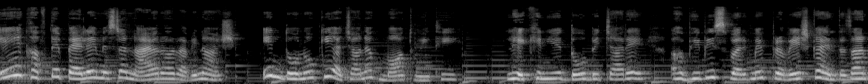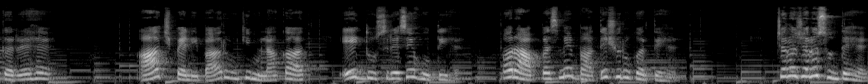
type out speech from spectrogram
एक हफ़्ते पहले मिस्टर नायर और अविनाश इन दोनों की अचानक मौत हुई थी। लेकिन ये दो बेचारे अभी भी स्वर्ग में प्रवेश का इंतज़ार कर रहे हैं। आज पहली बार उनकी मुलाकात एक दूसरे से होती है और आपस में बातें शुरू करते हैं। चलो चलो सुनते हैं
